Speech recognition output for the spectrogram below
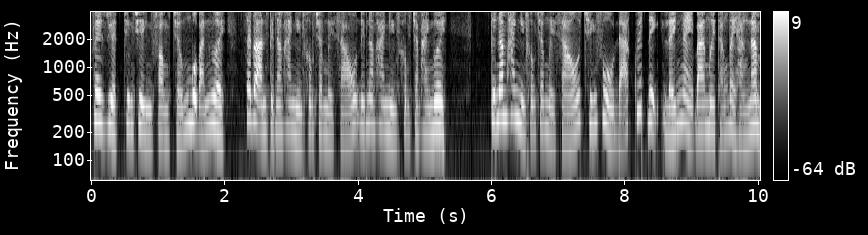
phê duyệt chương trình phòng chống mua bán người giai đoạn từ năm 2016 đến năm 2020. Từ năm 2016, chính phủ đã quyết định lấy ngày 30 tháng 7 hàng năm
